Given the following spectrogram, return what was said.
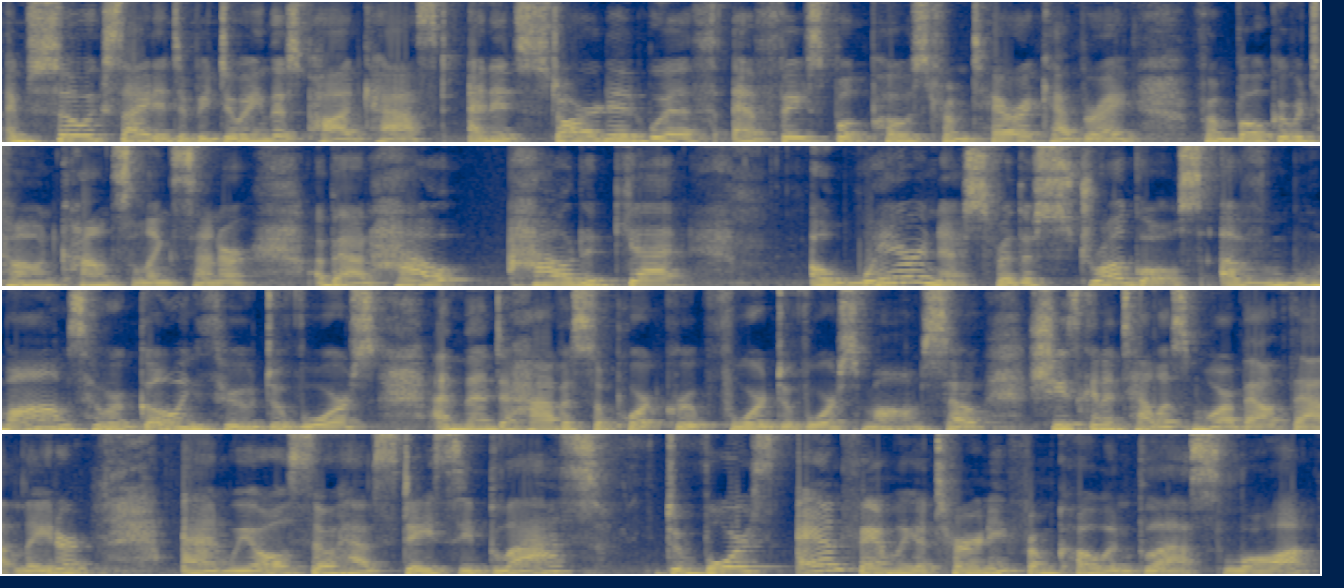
I'm so excited to be doing this podcast, and it started with a Facebook post from Tara Kebre from Boca Raton Counseling Center about how how to get awareness for the struggles of moms who are going through divorce and then to have a support group for divorced moms. So she's going to tell us more about that later. And we also have Stacy Blass divorce and family attorney from Cohen Blass Law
